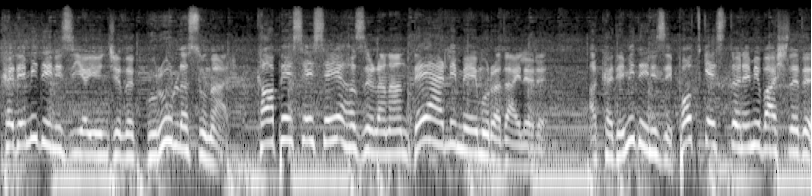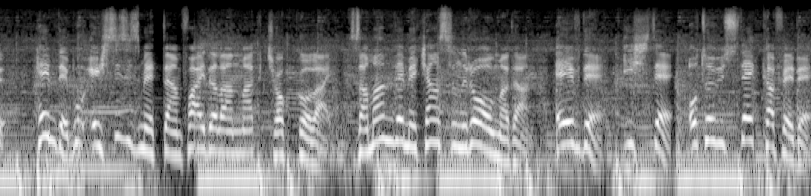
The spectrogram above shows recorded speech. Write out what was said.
Akademi Denizi Yayıncılık gururla sunar. KPSS'ye hazırlanan değerli memur adayları. Akademi Denizi podcast dönemi başladı. Hem de bu eşsiz hizmetten faydalanmak çok kolay. Zaman ve mekan sınırı olmadan. Evde, işte, otobüste, kafede.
